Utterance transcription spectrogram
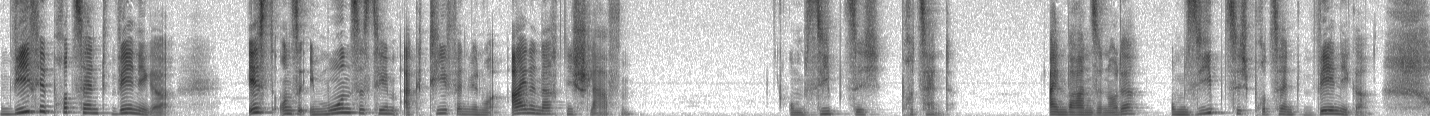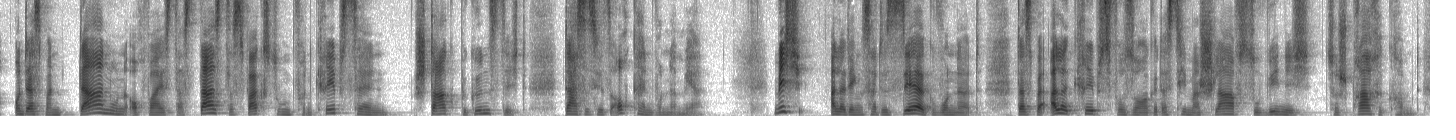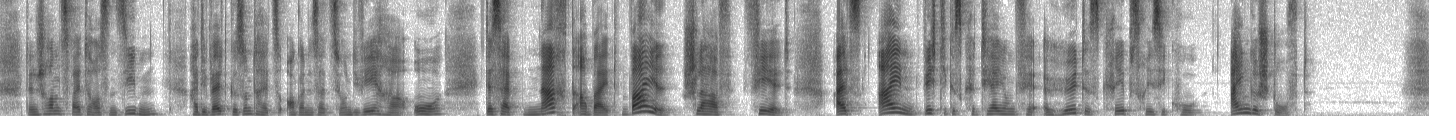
Wie viel Prozent weniger ist unser Immunsystem aktiv, wenn wir nur eine Nacht nicht schlafen? Um 70 Prozent. Ein Wahnsinn, oder? um 70 Prozent weniger. Und dass man da nun auch weiß, dass das das Wachstum von Krebszellen stark begünstigt, das ist jetzt auch kein Wunder mehr. Mich allerdings hat es sehr gewundert, dass bei aller Krebsvorsorge das Thema Schlaf so wenig zur Sprache kommt. Denn schon 2007 hat die Weltgesundheitsorganisation, die WHO, deshalb Nachtarbeit, weil Schlaf fehlt, als ein wichtiges Kriterium für erhöhtes Krebsrisiko eingestuft.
